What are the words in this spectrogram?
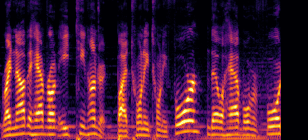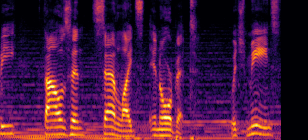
Right now, they have around 1,800. By 2024, they'll have over 40,000 satellites in orbit which means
